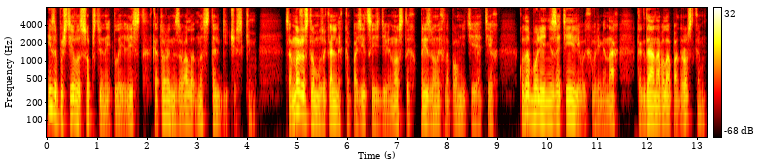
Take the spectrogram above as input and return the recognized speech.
и запустила собственный плейлист, который называла «ностальгическим», со множеством музыкальных композиций из 90-х, призванных напомнить ей о тех куда более незатейливых временах, когда она была подростком,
